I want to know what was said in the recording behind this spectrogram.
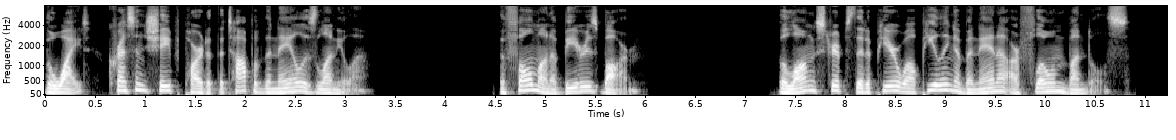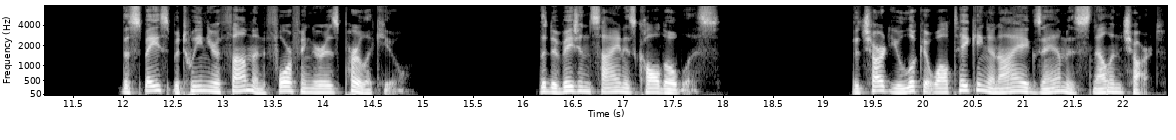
The white, crescent-shaped part at the top of the nail is lunula. The foam on a beer is barm. The long strips that appear while peeling a banana are phloem bundles. The space between your thumb and forefinger is purlicue. The division sign is called obelus. The chart you look at while taking an eye exam is Snellen chart.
